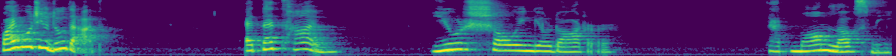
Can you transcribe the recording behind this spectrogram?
why would you do that? At that time, you're showing your daughter that mom loves me.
